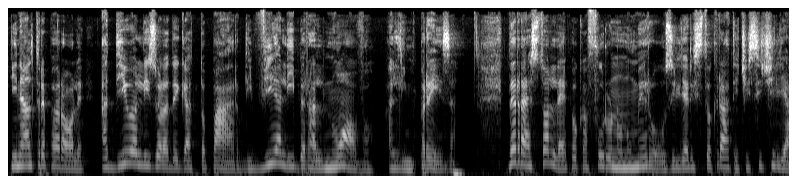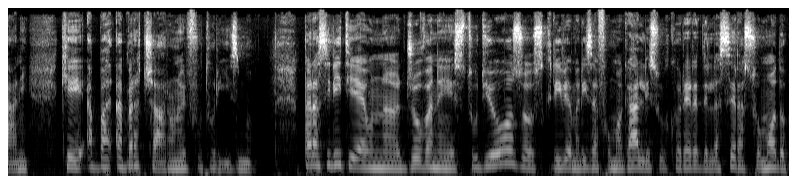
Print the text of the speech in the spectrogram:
In altre parole, addio all'isola dei Gattopardi, via libera al nuovo, all'impresa. Del resto all'epoca furono numerosi gli aristocratici siciliani che abba- abbracciarono il futurismo. Parasiliti è un giovane studioso, scrive Marisa Fumagalli sul Corriere della Sera, a suo modo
